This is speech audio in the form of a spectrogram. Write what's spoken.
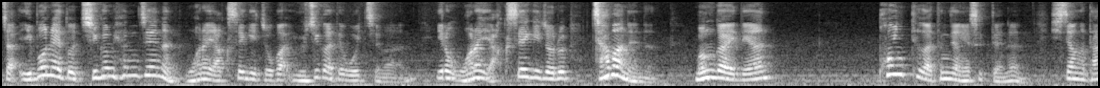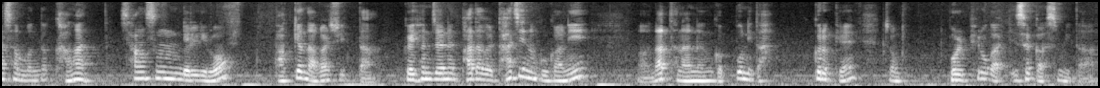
자 이번에도 지금 현재는 원화 약세 기조가 유지가 되고 있지만 이런 원화 약세 기조를 잡아내는 뭔가에 대한 포인트가 등장했을 때는 시장은 다시 한 번 더 강한 상승 랠리로 바뀌어 나갈 수 있다. 그 현재는 바닥을 다지는 구간이 어, 나타나는 것 뿐이다. 그렇게 좀 볼 필요가 있을 것 같습니다.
